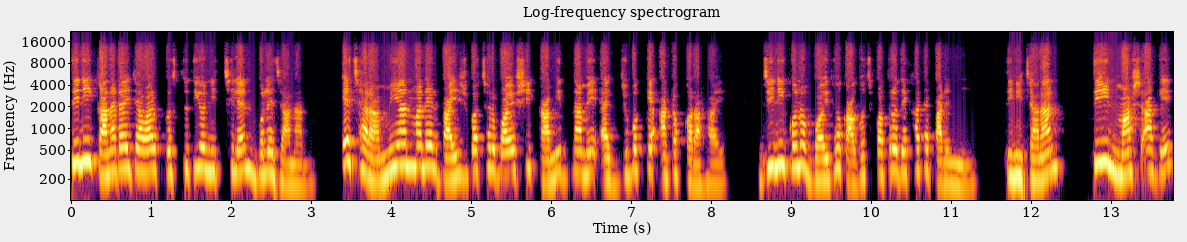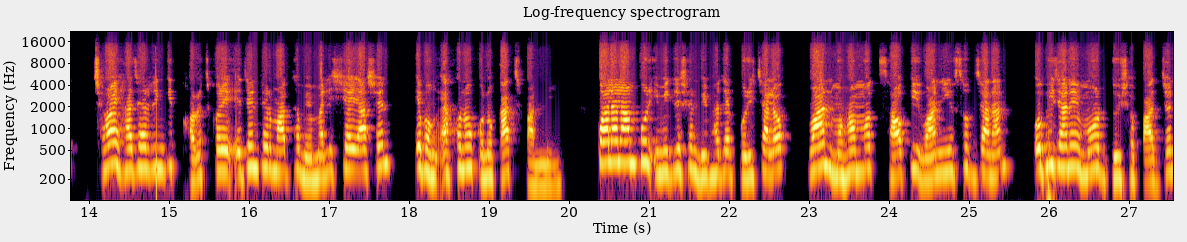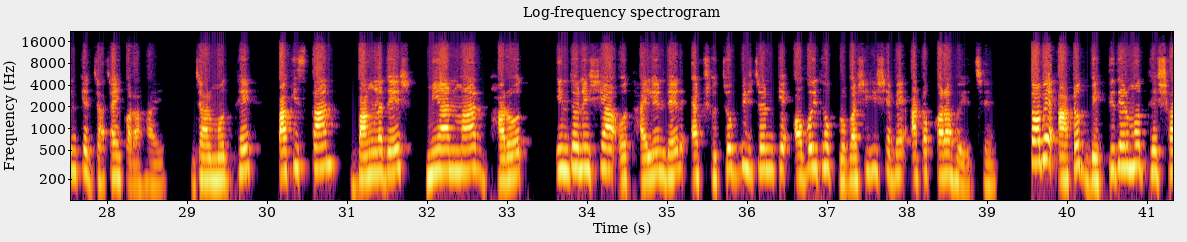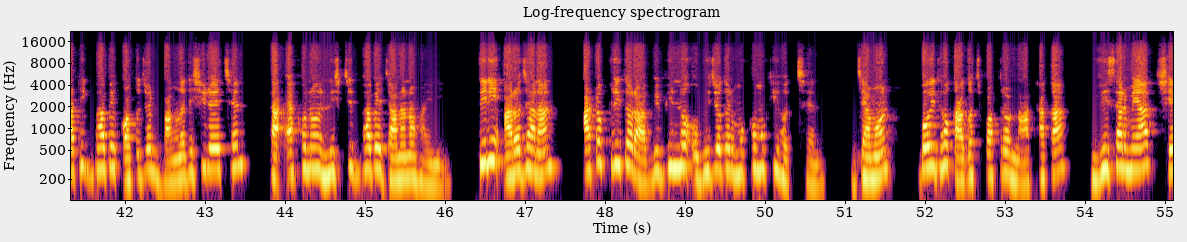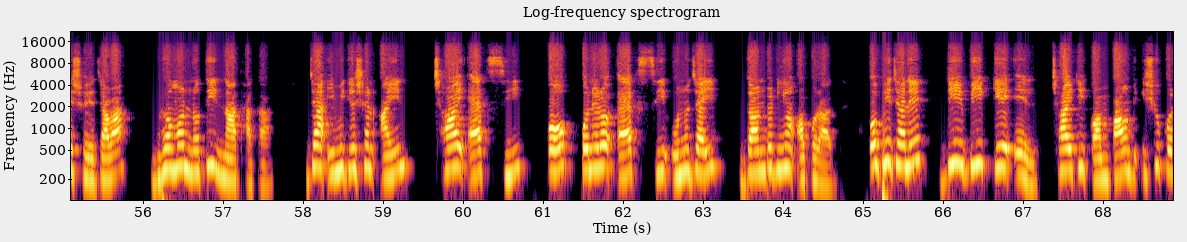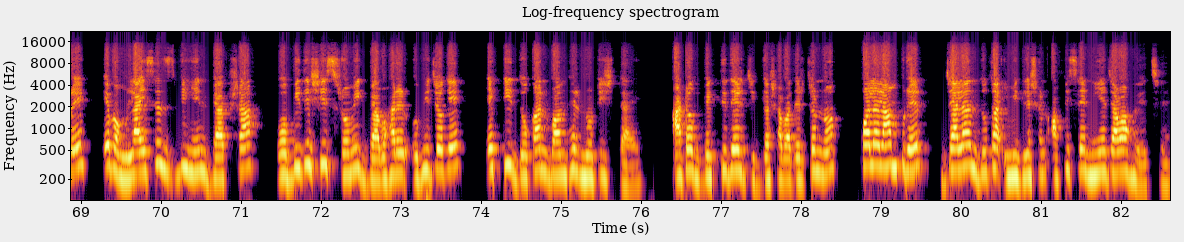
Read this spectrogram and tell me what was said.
তিনি কানাডায় যাওয়ার প্রস্তুতিও নিচ্ছিলেন বলে জানান। এছাড়া মিয়ানমারের বাইশ বছর বয়সী কামিদ নামে এক যুবককে আটক করা হয়, যিনি কোনো বৈধ কাগজপত্র দেখাতে পারেননি। তিনি জানান, তিন মাস আগে ছয় হাজার রিঙ্গিত খরচ করে এজেন্টের মাধ্যমে মালয়েশিয়ায় আসেন এবং এখনও কোনো কাজ পাননি। কুয়ালালামপুর ইমিগ্রেশন বিভাগের পরিচালক Wan Mohammad Saufi Wan Yusuf জানান, অভিযানে মোট দুইশো জনকে যাচাই করা হয়। যার মধ্যে পাকিস্তান, বাংলাদেশ, মিয়ানমার, ভারত, ইন্দোনেশিয়া ও থাইল্যান্ডের একশো চব্বিশ জনকে অবৈধ প্রবাসী হিসেবে আটক করা হয়েছে। তবে আটক ব্যক্তিদের মধ্যে সঠিকভাবে কতজন বাংলাদেশি রয়েছেন তা এখনও নিশ্চিতভাবে জানানো হয়নি। তিনি আরও জানান আটককৃতরা বিভিন্ন অভিযোগের মুখোমুখি হচ্ছেন। যেমন, বৈধ কাগজপত্র না থাকা, ভিসার মেয়াদ শেষ হয়ে যাওয়া, ভ্রমণ নথি না থাকা, যা ইমিগ্রেশন আইন ছয় এক সি ও পনেরো এক সি অনুযায়ী দণ্ডনীয় অপরাধ। অভিযানে ডিবিকেএল ছয়টি কম্পাউন্ড ইস্যু করে এবং লাইসেন্সবিহীন ব্যবসা ও বিদেশি শ্রমিক ব্যবহারের অভিযোগে একটি দোকান বন্ধের নোটিশ দেয়। আটক ব্যক্তিদের জিজ্ঞাসাবাদের জন্য কুয়ালালামপুরের জালান দূতা ইমিগ্রেশন অফিসে নিয়ে যাওয়া হয়েছে।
